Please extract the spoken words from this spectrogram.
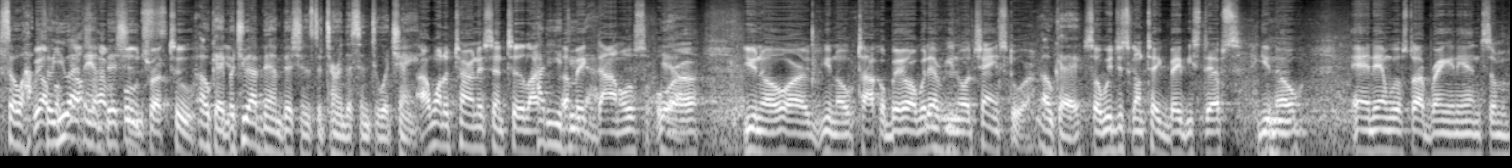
So, we so also, you have also ambitions. Have a food truck too. Okay, yeah. but you have ambitions to turn this into a chain. I want to turn this into like a McDonald's that? or yeah. a, you know, or you know, Taco Bell or whatever, mm-hmm. you know, a chain store. Okay. So we're just gonna take baby steps, you mm-hmm. know, and then we'll start bringing in some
